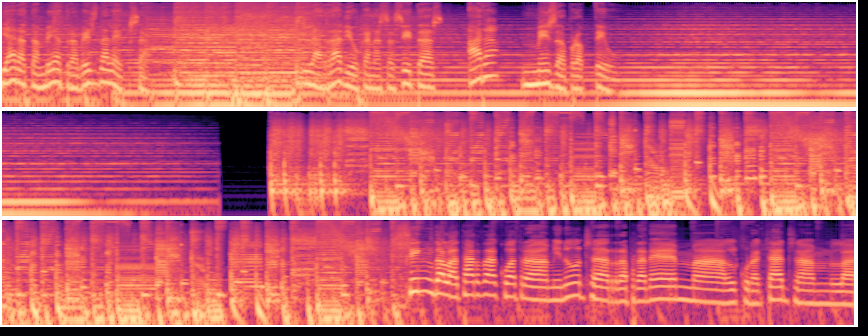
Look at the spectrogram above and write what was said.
i ara també a través d'Alexa. La ràdio que necessites, ara més a prop teu. Cinc de la tarda, 4 minuts. Eh, Reprenem el Connectats amb la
